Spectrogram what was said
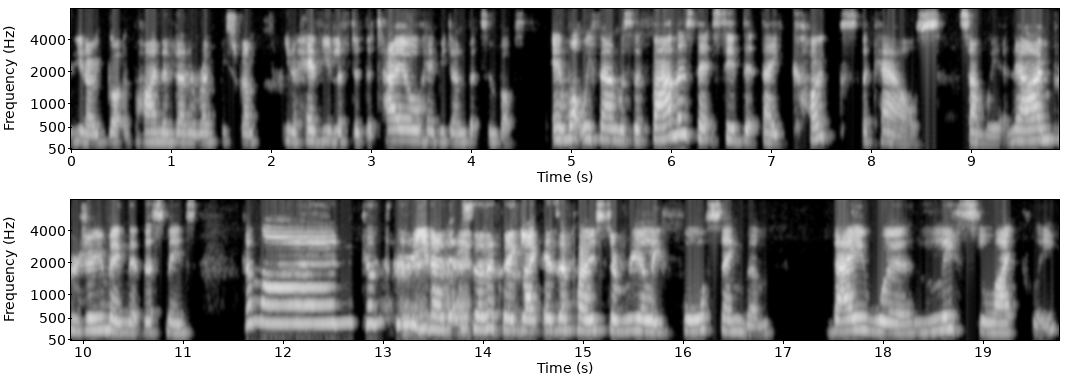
you know, got behind and done a rugby scrum. You know, have you lifted the tail? Have you done bits and bobs? And what we found was the farmers that said that they coax the cows somewhere. Now I'm presuming that this means, come on, come through, you know, that sort of thing, like as opposed to really forcing them, they were less likely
